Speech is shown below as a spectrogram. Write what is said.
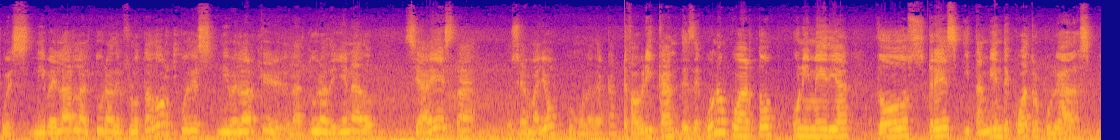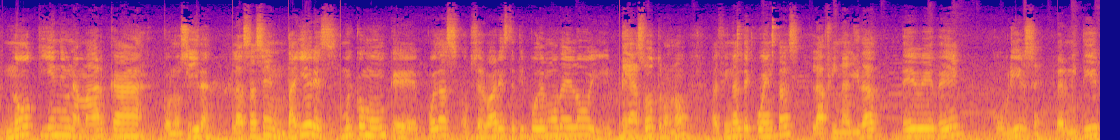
pues nivelar la altura del flotador. Puedes nivelar que la altura de llenado sea esta o sea mayor como la de acá. Se fabrican desde una un cuarto, una y media, 2, 3 y también de 4 pulgadas. No tiene una marca conocida. Las hacen talleres. Muy común que puedas observar este tipo de modelo y veas otro, ¿no? Al final de cuentas, la finalidad debe de cubrirse, permitir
